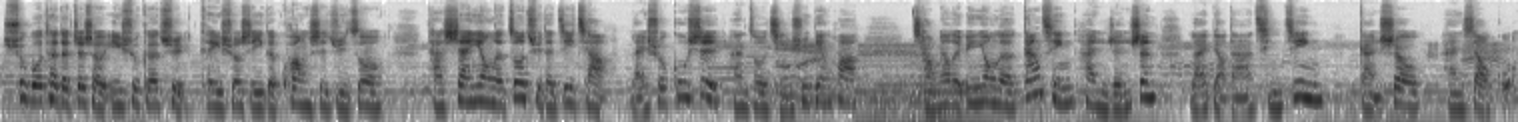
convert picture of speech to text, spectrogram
舒伯特的这首艺术歌曲可以说是一个旷世巨作。他善用了作曲的技巧来说故事和做情绪变化，巧妙地运用了钢琴和人声来表达情境、感受和效果。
